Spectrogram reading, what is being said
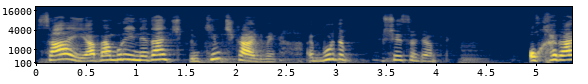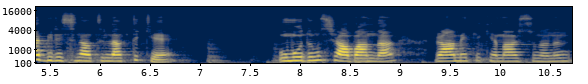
Sahi ya ben buraya neden çıktım? Kim çıkardı beni? Ay burada bir şey söyleyeceğim. O kadar birisini hatırlattı ki. Umudumuz Şaban'dan rahmetli Kemal Sunan'ın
